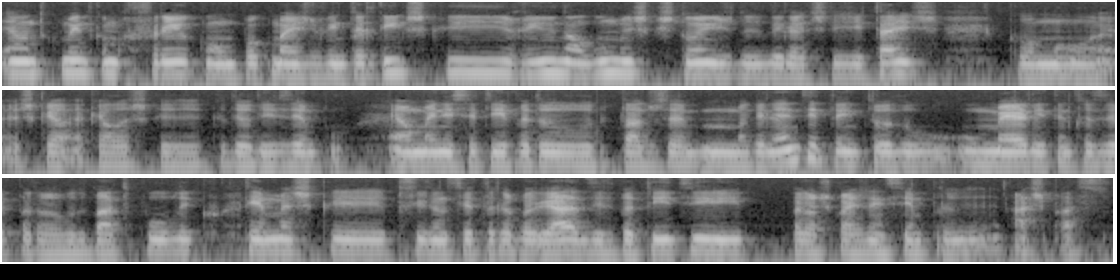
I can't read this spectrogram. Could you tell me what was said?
é um documento, como referiu, com um pouco mais de 20 artigos que reúne algumas questões de direitos digitais, como as, aquelas que, que deu de exemplo. É uma iniciativa do deputado José Magalhães e tem todo o mérito em trazer para o debate público temas que precisam ser trabalhados e debatidos e para os quais nem sempre há espaço.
